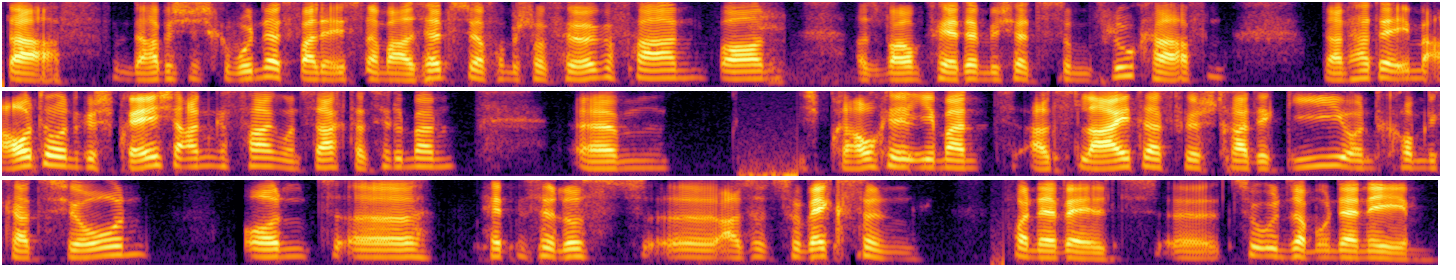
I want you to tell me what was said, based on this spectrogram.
darf. Und da habe ich mich gewundert, weil er ist normal selbst ja vom Chauffeur gefahren worden. Also warum fährt er mich jetzt zum Flughafen? Dann hat er im Auto ein Gespräch angefangen und sagt, Herr Zittelmann, ähm, ich brauche ja jemand als Leiter für Strategie und Kommunikation und äh, hätten Sie Lust, äh, also zu wechseln von der Welt äh, zu unserem Unternehmen?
